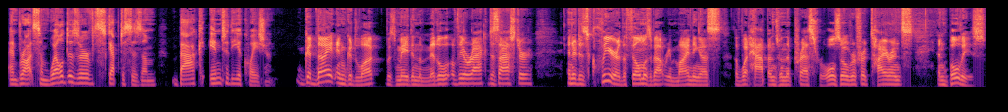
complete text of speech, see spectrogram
and brought some well deserved skepticism back into the equation. Good Night and Good Luck was made in the middle of the Iraq disaster, and it is clear the film was about reminding us of what happens when the press rolls over for tyrants and bullies.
